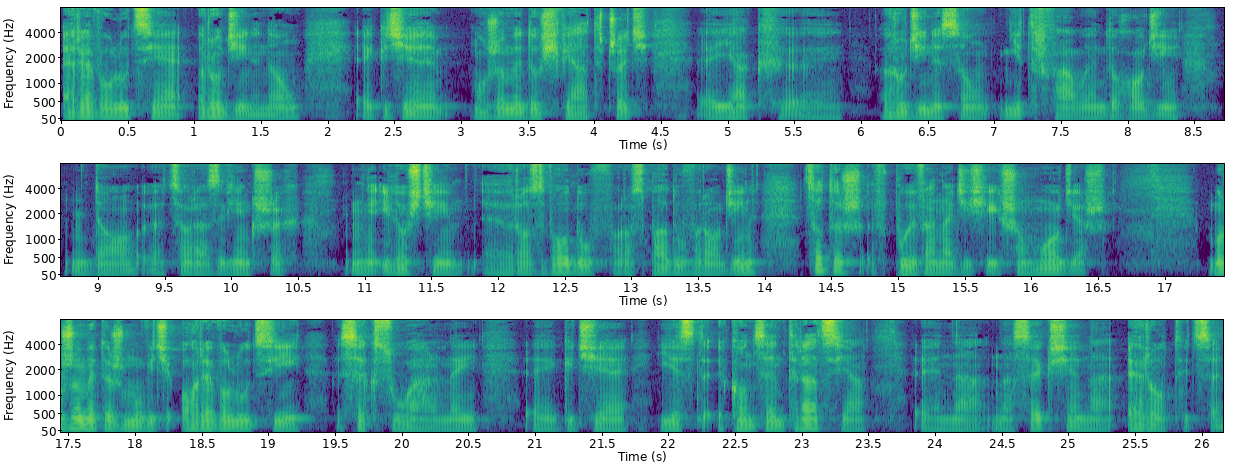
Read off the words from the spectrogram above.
rewolucję rodzinną, gdzie możemy doświadczyć, jak rodziny są nietrwałe, dochodzi do coraz większych ilości rozwodów, rozpadów rodzin, co też wpływa na dzisiejszą młodzież. Możemy też mówić o rewolucji seksualnej, e, gdzie jest koncentracja e, na, na seksie, na erotyce.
